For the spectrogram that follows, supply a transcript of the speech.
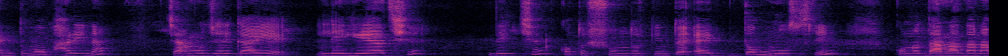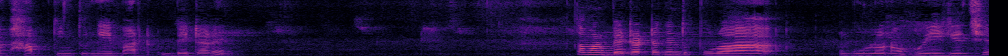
একদমও ভারী না, চামচের গায়ে লেগে আছে, দেখছেন? কত সুন্দর কিন্তু একদম মসৃণ, কোনো দানা দানা ভাব কিন্তু নেই বাট বেটারে। তো আমার বেটারটা কিন্তু পুরা গুলোনো হয়ে গেছে।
